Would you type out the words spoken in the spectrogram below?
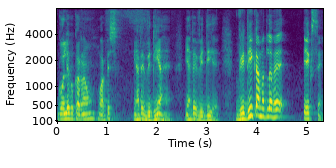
गोले को कर रहा हूँ वापस। यहाँ पे विधियाँ हैं, यहाँ पे विधि है। विधि का मतलब है एक से,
